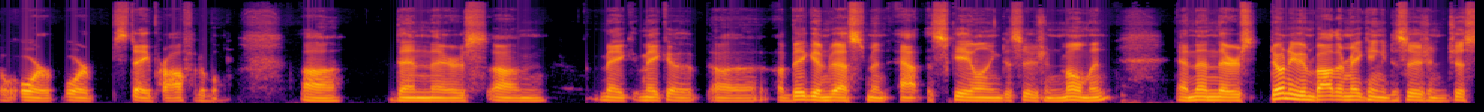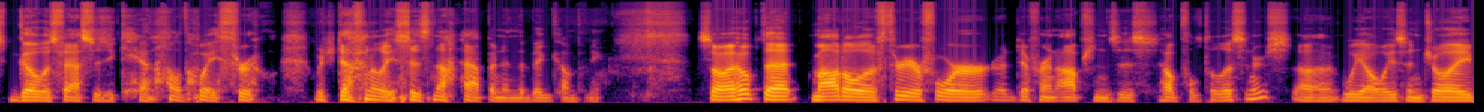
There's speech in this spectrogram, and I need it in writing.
or or stay profitable. Uh, then there's um, make make a, a, a big investment at the scaling decision moment, and then there's don't even bother making a decision, just go as fast as you can all the way through, which definitely does not happen in the big company. So I hope that model of three or four different options is helpful to listeners. Uh, we always enjoy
